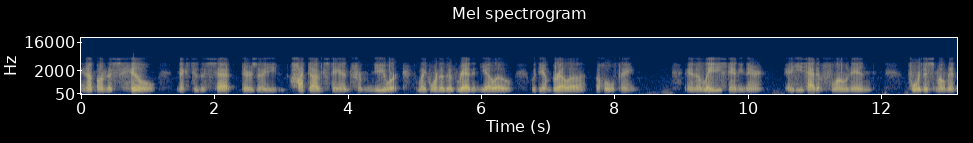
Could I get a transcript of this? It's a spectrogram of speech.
and up on this hill next to the set, there's a hot dog stand from New York, like one of the red and yellow with the umbrella, the whole thing. And a lady standing there, and he's had it flown in for this moment,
